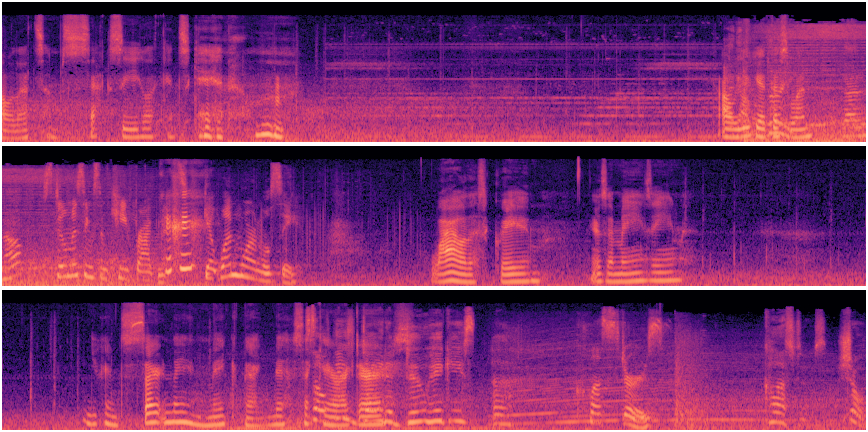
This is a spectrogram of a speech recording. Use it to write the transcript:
Oh, that's some sexy looking skin. Hmm. Oh, you got get this three. one. That enough? Still missing some key fragments. Get one more and we'll see. Wow, this game is amazing. You can certainly make magnificent so these data characters. doohickeys? Clusters. Clusters. Sure.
